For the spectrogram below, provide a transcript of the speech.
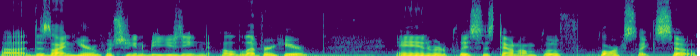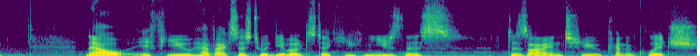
uh, design here, which is going to be using a lever here, and we're going to place this down on both blocks like so. Now, if you have access to a debug stick, you can use this design to kind of glitch,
